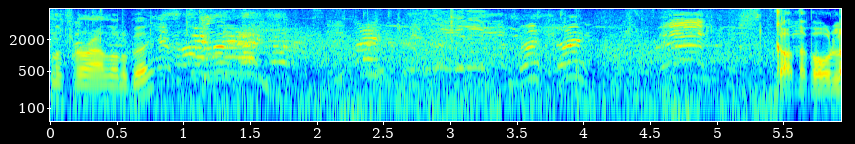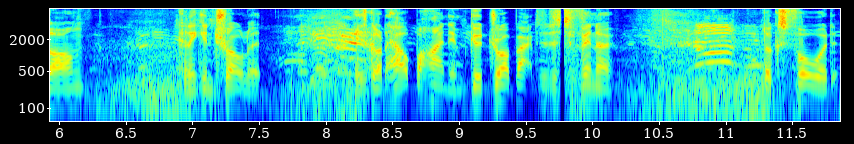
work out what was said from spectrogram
Limping around a little bit. Gone the ball long. Can he control it? He's got help behind him. Good drop back to DeStefano. Looks forward.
